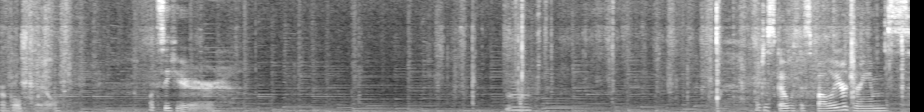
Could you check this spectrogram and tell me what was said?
her gold foil. Let's see here. Mm. We'll just go with this follow your dreams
